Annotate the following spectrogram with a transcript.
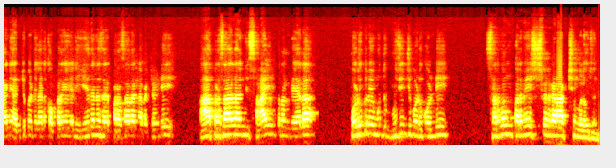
కానీ అరటిపండు కానీ కొబ్బరికాయ కానీ ఏదైనా సరే ప్రసాదంగా పెట్టండి. ఆ ప్రసాదాన్ని సాయంత్రం వేళ పడుకునే ముందు భుజించి పడుకోండి. సర్వం పరమేశ్వర కటాక్షం కలుగుతుంది.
